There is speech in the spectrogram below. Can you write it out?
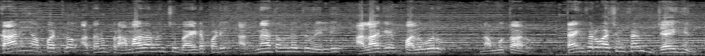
కానీ అప్పట్లో అతను ప్రమాదం నుంచి బయటపడి అజ్ఞాతంలోకి వెళ్ళి అలాగే పలువురు నమ్ముతారు. Thank for watching friends. Jai Hind.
